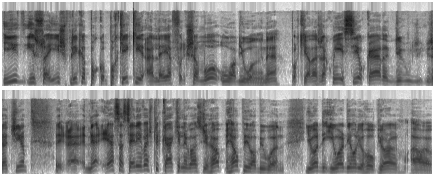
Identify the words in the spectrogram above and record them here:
E isso aí explica por, por que, que a Leia chamou o Obi-Wan, né? Porque ela já conhecia o cara, já tinha. É, né? Essa série vai explicar aquele negócio de Help, help Obi-Wan. You're, the, you're the only hope, you're uh,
